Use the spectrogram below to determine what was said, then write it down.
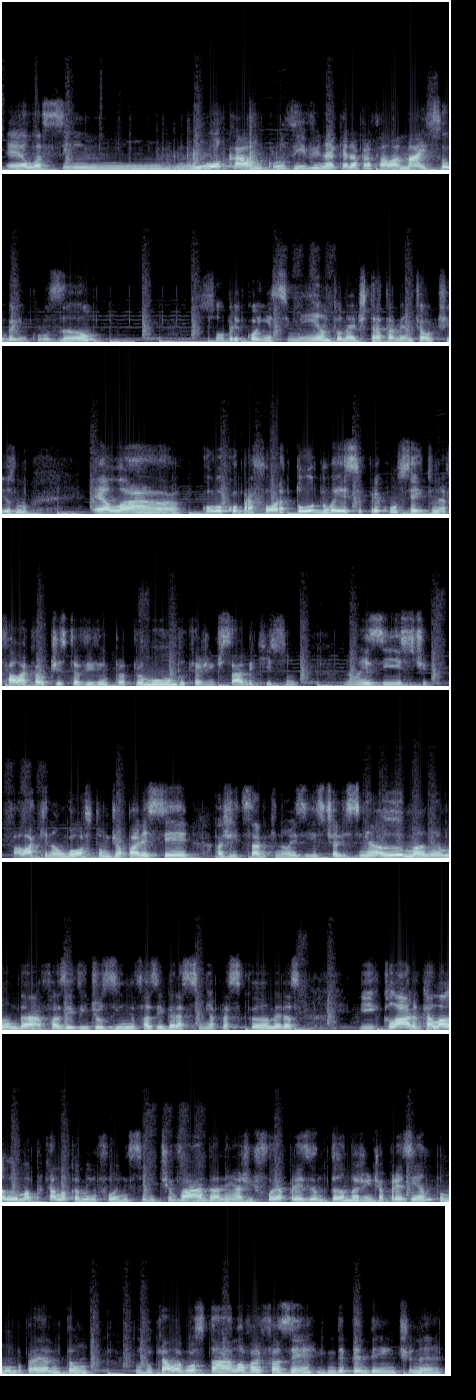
ela assim, um local inclusive, né, que era para falar mais sobre inclusão, sobre conhecimento, né, de tratamento de autismo, ela colocou para fora todo esse preconceito, né, falar que autista vive em próprio mundo, que a gente sabe que isso não existe, falar que não gostam de aparecer, a gente sabe que não existe, a ama, né, mandar fazer videozinho, fazer gracinha para as câmeras. E claro que ela ama porque ela também foi incentivada, né? A gente foi apresentando, a gente apresenta o mundo para ela, então tudo que ela gostar, ela vai fazer, independente, né,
